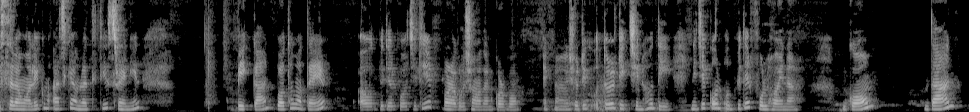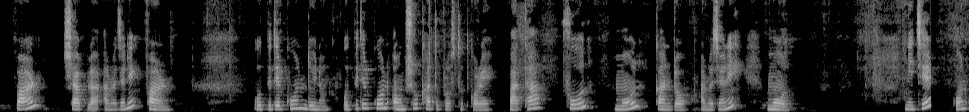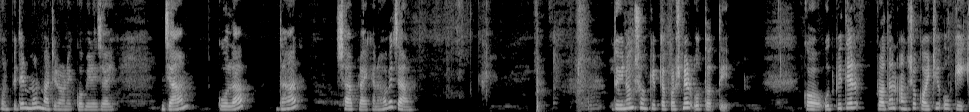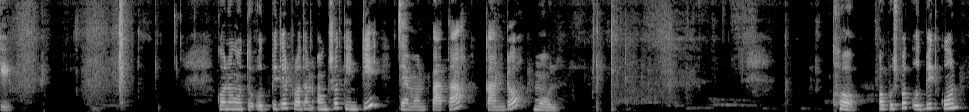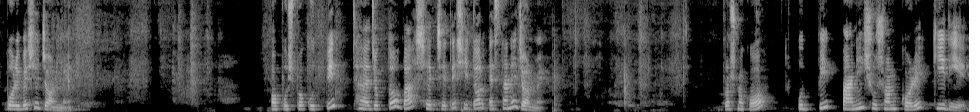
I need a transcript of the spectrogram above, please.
আসসালামু আলাইকুম। আজকে আমরা তৃতীয় শ্রেণির বিজ্ঞান প্রথম অধ্যায়ের উদ্ভিদের পরিচিতির পড়াগুলো সমাধান করব। এক নম্বর, সঠিক উত্তরে টিক চিহ্ন দিই নিচে কোন উদ্ভিদের ফুল হয় না? গম, দান, ফার্ন, শাপলা। আমরা জানি ফার্ন। উদ্ভিদের কোন দুই নং, উদ্ভিদের কোন অংশ খাদ্য প্রস্তুত করে? পাতা, ফুল, মূল, কাণ্ড। আমরা জানি মূল। নিচে কোন উদ্ভিদের মূল মাটির অনেক গভীরে যায়? জাম, গোলাপ, ধান, শাপলা, এখানে হবে জাম। দুই নং সংক্ষিপ্ত প্রশ্নের উত্তর দিই ক, উদ্ভিদের প্রধান অংশ কয়টি ও কি কি? উত্তর, উদ্ভিদের প্রধান অংশ তিনটি, যেমন পাতা, কাণ্ড, মূল। খ অপুষ্পক উদ্ভিদ কোন পরিবেশে জন্মে? অপুষ্পক উদ্ভিদ ছায়াযুক্ত বা স্বেচ্ছেতে শীতল স্থানে জন্মে। প্রশ্ন ক, উদ্ভিদ পানি শোষণ করে কি দিয়ে?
